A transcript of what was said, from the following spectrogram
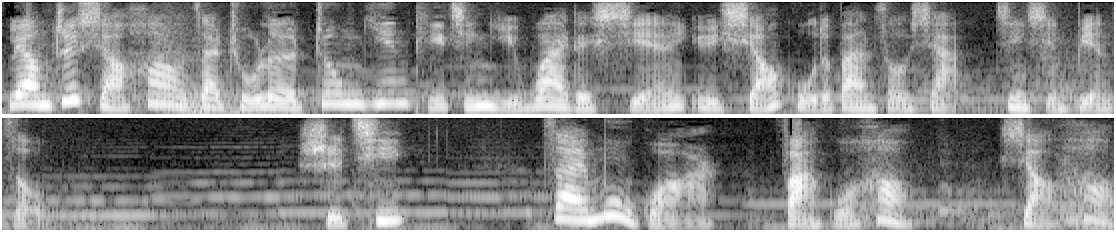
两只小号在除了中音提琴以外的弦与小鼓的伴奏下进行变奏。十七，在木管、法国号、小号、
